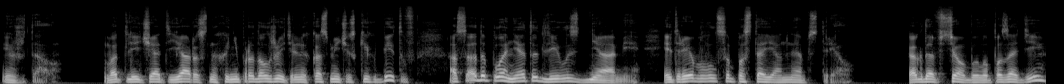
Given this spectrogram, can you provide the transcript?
и ждал. В отличие от яростных и непродолжительных космических битв, осада планеты длилась днями и требовался постоянный обстрел. Когда все было позади,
